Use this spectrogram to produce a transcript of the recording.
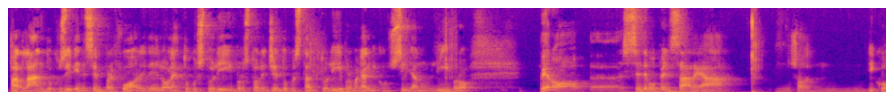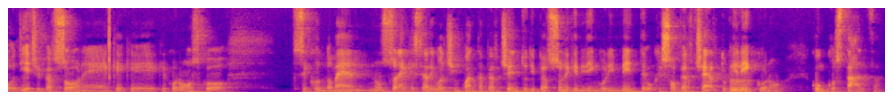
parlando così viene sempre fuori del ho letto questo libro, sto leggendo quest'altro libro, magari mi consigliano un libro, però eh, se devo pensare a, non so, dico 10 persone che, che, che conosco, secondo me non so neanche se arrivo al 50% di persone che mi vengono in mente o che so per certo che mm. leggono con costanza,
